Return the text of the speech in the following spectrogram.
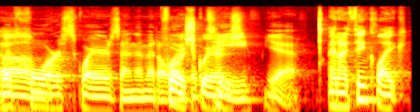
with Um, four squares in the middle. four like squares. Yeah. And I think like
